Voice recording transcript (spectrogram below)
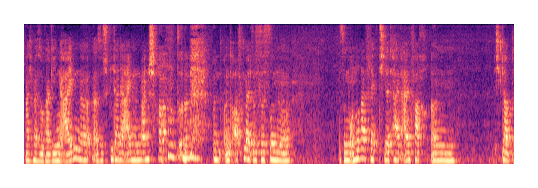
manchmal sogar gegen eigene, also Spieler der eigenen Mannschaft. Und, und oftmals ist das so eine, so eine Unreflektiertheit einfach, ähm, ich glaube,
